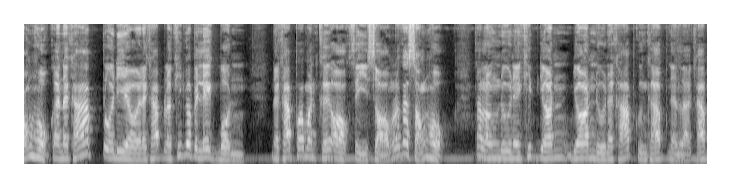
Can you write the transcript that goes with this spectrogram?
2 6อะนะครับ ตัวเดียวนะครับ เราคิดว่าเป็นเลขบนนะครับ เพราะมันเคยออก 4 2 แล้วก็ 2 6 ถ้าลองดูในคลิปย้อนย้อนดูนะครับคุณครับนั่นแหละครับ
